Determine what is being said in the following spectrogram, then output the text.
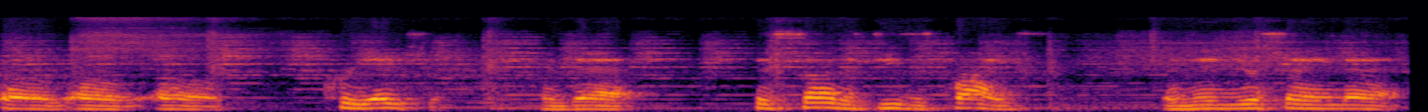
of, of, of creation and that his son is Jesus Christ, and then you're saying that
